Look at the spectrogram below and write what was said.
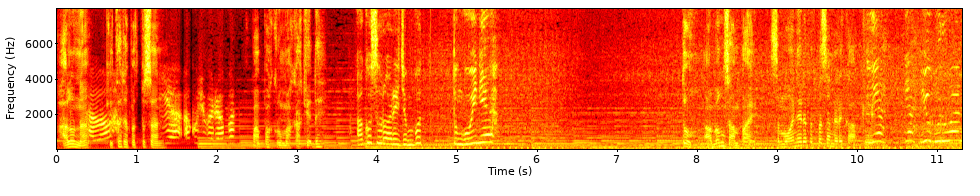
Halo nak, kita dapat pesan. Iya, aku juga dapat. Papa ke rumah kakek deh. Aku suruh Ari jemput. Tungguin ya. Tuh, abang sampai. Semuanya dapat pesan dari kakek. Ya, ya, yuk buruan.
